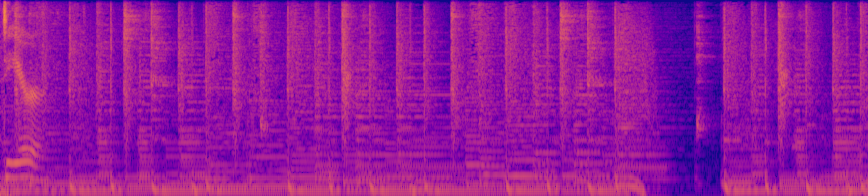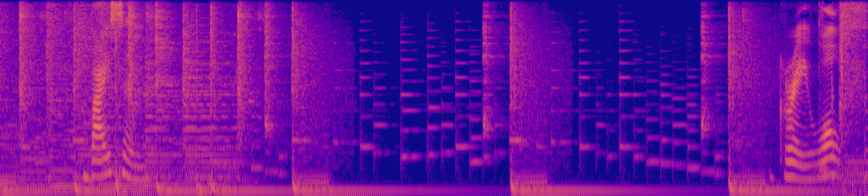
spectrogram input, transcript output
Deer. Bison. Gray wolf.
